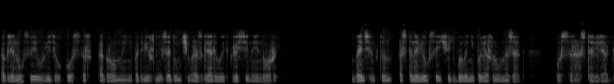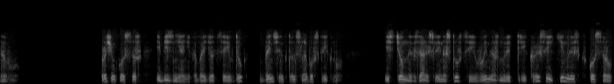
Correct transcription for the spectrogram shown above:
Оглянулся и увидел, Костер, огромный, неподвижный, задумчиво разглядывает крысиные норы. Бенсингтон остановился и чуть было не повернул назад. Костера оставили одного. Впрочем, Костер и без нянек обойдется, и вдруг Бенсингтон слабо вскрикнул. Из темных зарослей настурции вынырнули три крысы и кинулись к Коссору.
